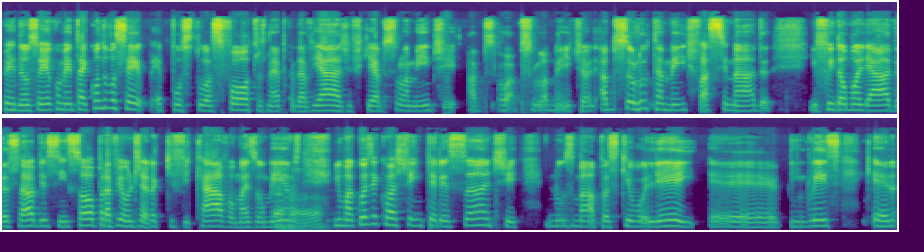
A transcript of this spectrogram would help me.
Perdão, só ia comentar, e quando você eh, postou as fotos na época da viagem, fiquei absolutamente, absolutamente, olha, absolutamente fascinada e fui dar uma olhada, sabe, assim, só para ver onde era que ficava, mais ou menos. Uhum. E uma coisa que eu achei interessante nos mapas que eu olhei é, em inglês, é,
